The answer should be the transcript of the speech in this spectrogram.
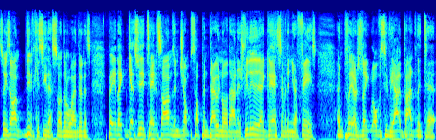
So he's on. you can see this, so I don't know why I'm doing this. But he like gets really tense arms and jumps up and down all that, and it's really, really aggressive and in your face. And players like obviously react badly to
